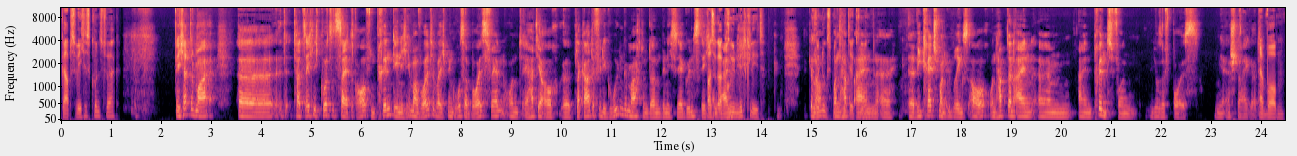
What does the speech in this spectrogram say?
gab es welches Kunstwerk? Ich hatte mal äh, tatsächlich kurze Zeit drauf, ein Print, den ich immer wollte, weil ich bin großer Boys-Fan und er hat ja auch äh, Plakate für die Grünen gemacht und dann bin ich sehr günstig. War sogar Grün-Mitglied. Genau. Und habe ein, äh, äh, wie Kretschmann übrigens auch, und habe dann ein, ähm, ein Print von Joseph Beuys mir ersteigert. Erworben.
